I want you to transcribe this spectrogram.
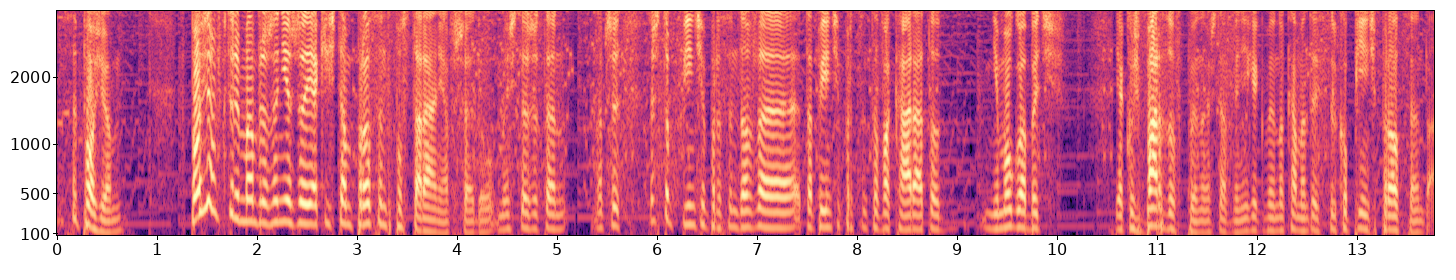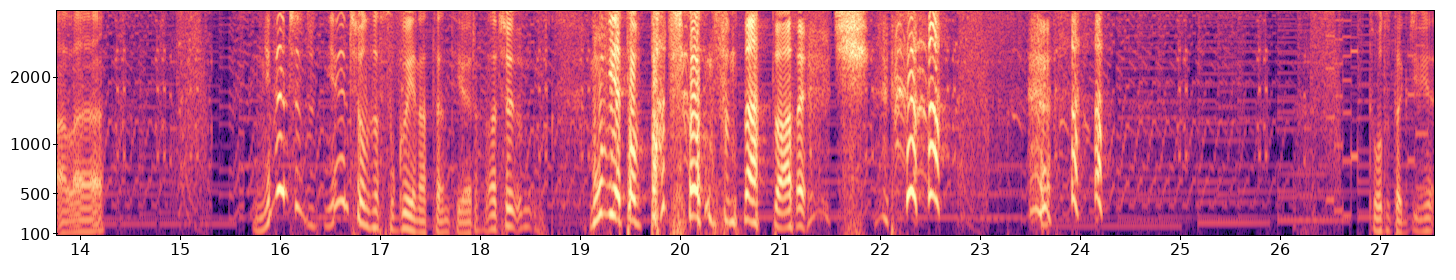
Jest poziom. Poziom, w którym mam wrażenie, że jakiś tam procent postarania wszedł. Myślę, że ten... Znaczy, też to 5% ta 5% kara to nie mogła być jakoś bardzo wpłynąć na wynik, jakby no kamen to jest tylko 5%, ale... Nie wiem, czy, nie wiem, czy on zasługuje na ten tier. Znaczy, mówię to patrząc na to, ale... Tło tu tak dziwnie...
